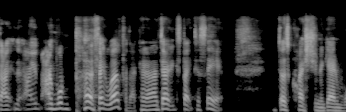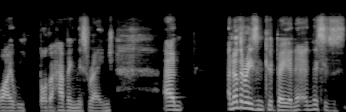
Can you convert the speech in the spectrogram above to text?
I, I, I want perfect work for that. I don't expect to see it. it does question again why we bother having this range. Um, another reason could be, and, and this is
